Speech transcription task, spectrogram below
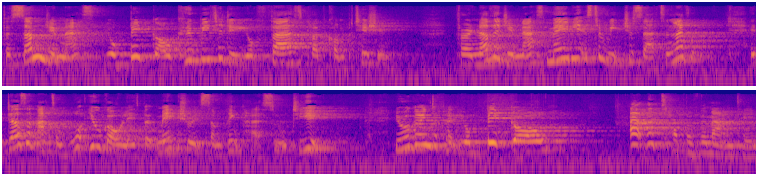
for some gymnasts, your big goal could be to do your first club competition. For another gymnast, maybe it's to reach a certain level. It doesn't matter what your goal is, but make sure it's something personal to you. You're going to put your big goal at the top of the mountain.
